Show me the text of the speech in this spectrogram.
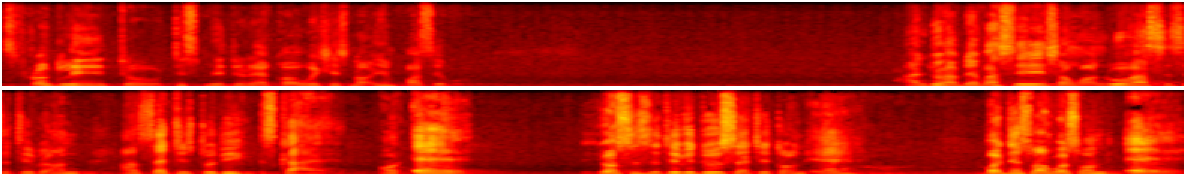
struggling to dismiss the record, which is not impossible. And you have never seen someone who has CCTV and, and set it to the sky on air. Your CCTV, do you set it on air? But this one was on air.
